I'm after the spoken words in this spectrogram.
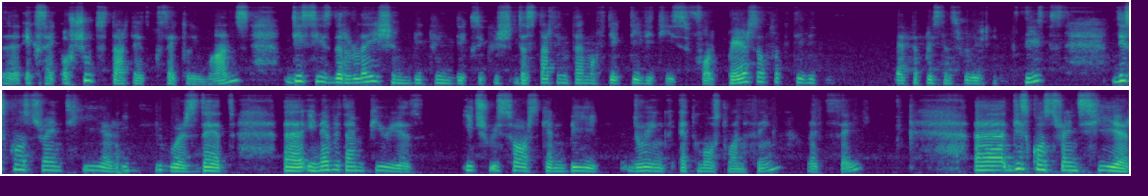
uh, exact or should start at exactly once. This is the relation between the execution the starting time of the activities for pairs of activities that the precedence relation exists this constraint here ensures that uh, in every time period, each resource can be doing at most one thing, let's say. Uh, these constraints here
